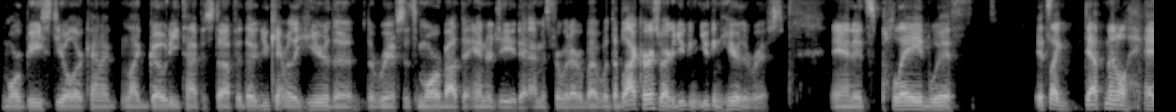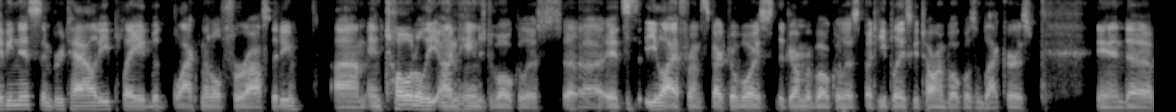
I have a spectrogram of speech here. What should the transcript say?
more bestial or kind of like goaty type of stuff. You can't really hear the the riffs. It's more about the energy, the atmosphere, whatever. But with the Black Curse record, you can you can hear the riffs, and it's played with. It's like death metal heaviness and brutality played with black metal ferocity, um, and totally unhinged vocalists. Uh, it's Eli from Spectral Voice, the drummer vocalist, but he plays guitar and vocals in Black Curse, and uh,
